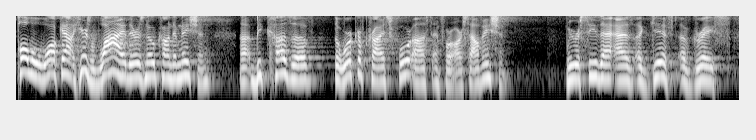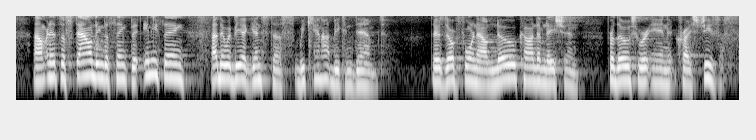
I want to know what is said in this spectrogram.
Paul will walk out. Here's why there is no condemnation uh, because of the work of Christ for us and for our salvation. We receive that as a gift of grace. Um, and it's astounding to think that anything uh, that would be against us, we cannot be condemned. There's therefore now no condemnation for those who are in Christ Jesus.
